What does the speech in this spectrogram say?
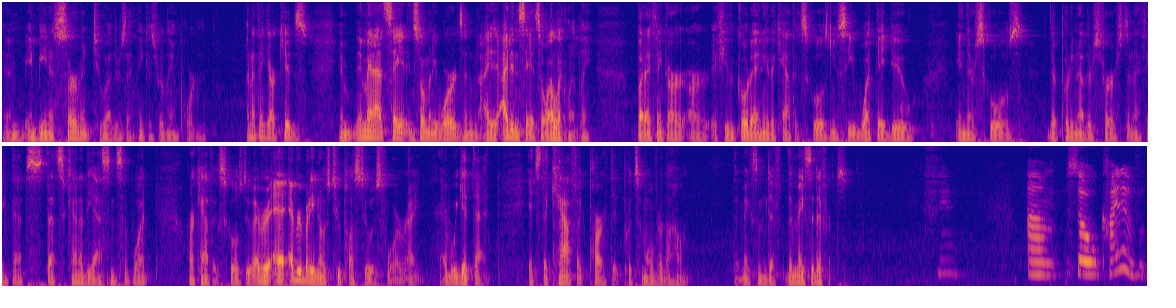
and, and being a servant to others, I think, is really important. And I think our kids, they may not say it in so many words, and I, I didn't say it so eloquently, but I think our, our, if you go to any of the Catholic schools and you see what they do in their schools, they're putting others first, and I think that's that's kind of the essence of what our Catholic schools do. Every, everybody knows two plus two is four, right? We get that. It's the Catholic part that puts them over the hump, that makes them diff- that makes a difference. Um, so, kind of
